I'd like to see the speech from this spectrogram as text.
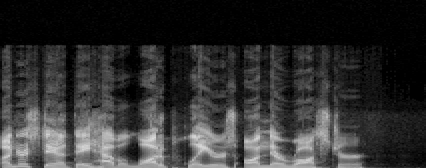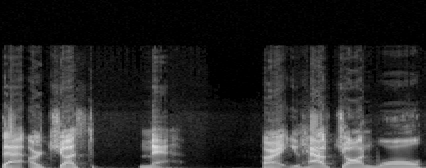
Understand they have a lot of players on their roster that are just meh. All right, you have John Wall.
